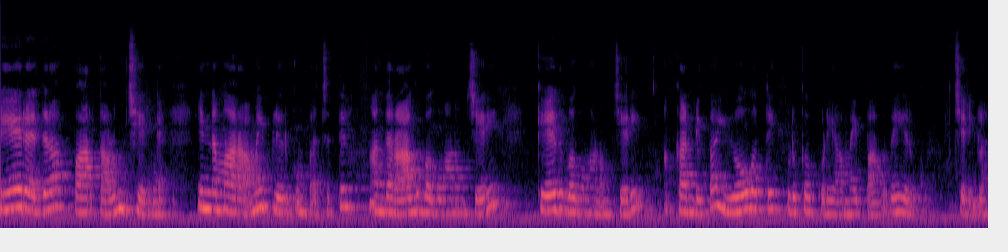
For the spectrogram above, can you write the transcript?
நேரெதிராக பார்த்தாலும் சரிங்க. இந்த மாதிரி அமைப்பில் இருக்கும் பட்சத்தில் அந்த ராகு பகவானும் சரி கேது பகவானும் சரி கண்டிப்பாக யோகத்தை கொடுக்கக்கூடிய அமைப்பாகவே இருக்கும். சரிங்களா?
